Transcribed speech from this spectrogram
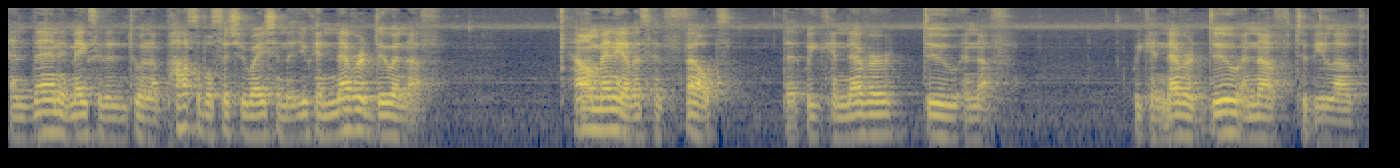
and then it makes it into an impossible situation that you can never do enough. How many of us have felt that we can never do enough? We can never do enough to be loved.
